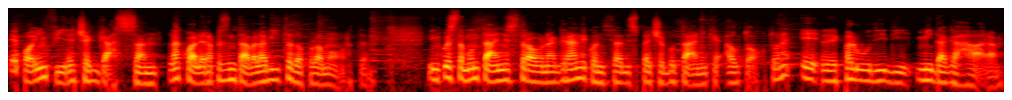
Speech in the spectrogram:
E poi infine c'è Gassan, la quale rappresentava la vita dopo la morte. In questa montagna si trova una grande quantità di specie botaniche autoctone e le paludi di Midagahara.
